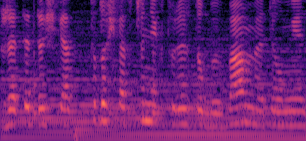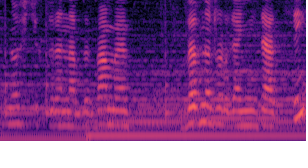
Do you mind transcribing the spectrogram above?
Że te doświad- to doświadczenie, które zdobywamy, te umiejętności, które nabywamy wewnątrz organizacji,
